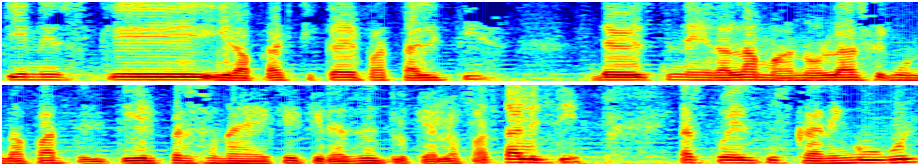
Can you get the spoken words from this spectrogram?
tienes que ir a práctica de fatalities. Debes tener a la mano la segunda fatality del personaje que quieras desbloquear la fatality. Las puedes buscar en Google.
